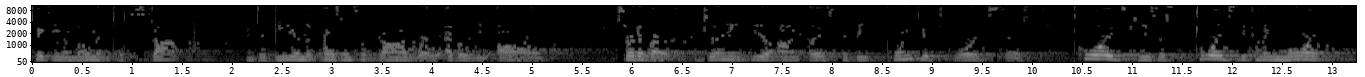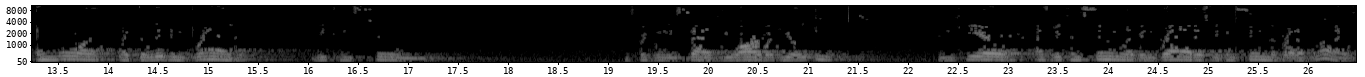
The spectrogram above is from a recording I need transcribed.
taking a moment to stop and to be in the presence of God wherever we are. Sort of our journey here on earth to be pointed towards this, towards Jesus, towards becoming more and more like the living bread we consume. As frequently said, You are what you eat. And here, as we consume living bread, as we consume the bread of life,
